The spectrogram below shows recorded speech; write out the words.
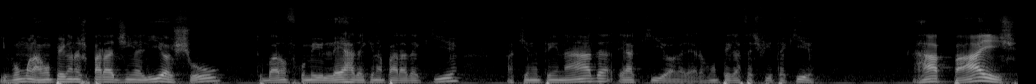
E vamos lá, vamos pegando as paradinhas ali, ó, show. O tubarão ficou meio lerdo aqui na parada aqui. Aqui não tem nada. É aqui, ó, galera. Vamos pegar essas fitas aqui. Rapaz,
